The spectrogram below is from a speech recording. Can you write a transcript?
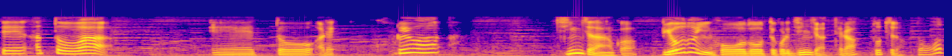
で、あとは、えーっと、あれ、これは神社なのか？平等院報道ってこれ神社？寺？どっちだ？どっ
